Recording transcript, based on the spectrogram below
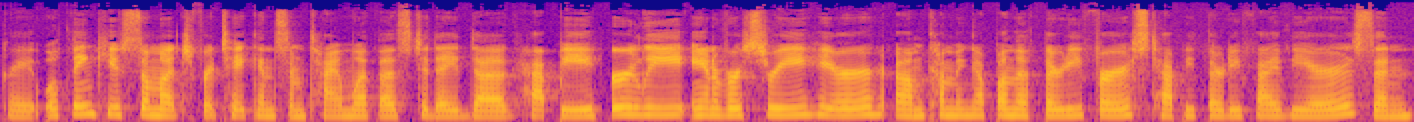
Great. Well, thank you so much for taking some time with us today, Doug. Happy early anniversary here um, coming up on the 31st. Happy 35 years. And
